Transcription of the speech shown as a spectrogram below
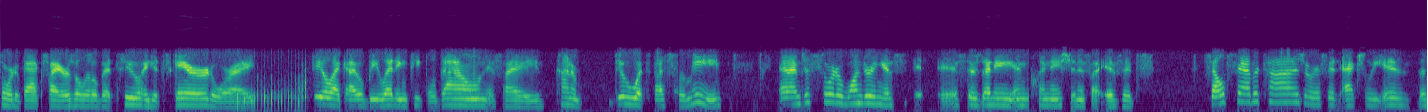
sort of backfires a little bit too. I get scared or I feel like I will be letting people down if I kind of do what's best for me. And I'm just sort of wondering if if there's any inclination if I, if it's self sabotage or if it actually is the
